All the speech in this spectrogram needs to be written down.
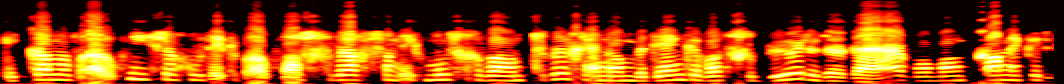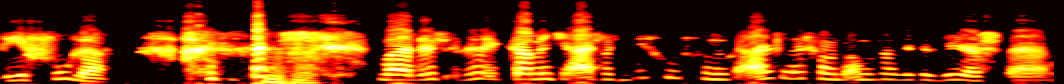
Ik kan het ook niet zo goed. Ik heb ook wel eens gedacht van ik moet gewoon terug en dan bedenken wat gebeurde er daar. Want dan kan ik het weer voelen. maar dus, dus, ik kan het je eigenlijk niet goed genoeg uitleggen, want anders had ik het weer staan.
